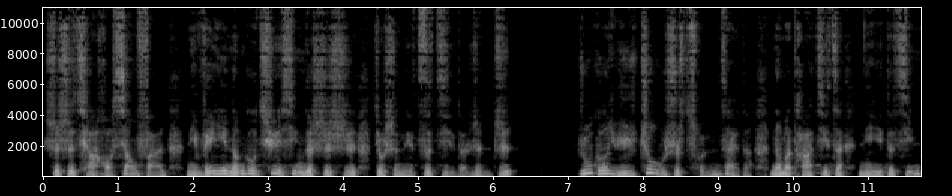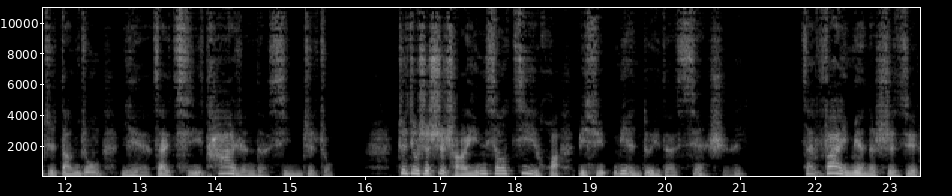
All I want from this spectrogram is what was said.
事实恰好相反，你唯一能够确信的事实就是你自己的认知。如果宇宙是存在的，那么它既在你的心智当中，也在其他人的心智中。这就是市场营销计划必须面对的现实。在外面的世界，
